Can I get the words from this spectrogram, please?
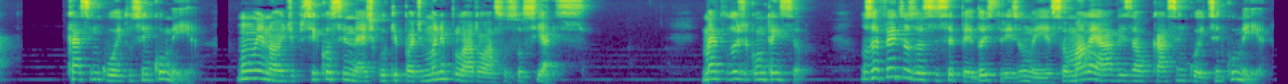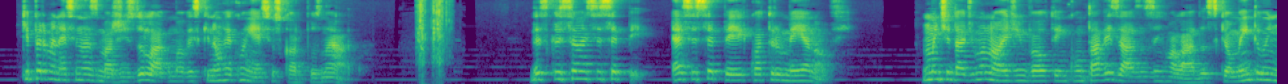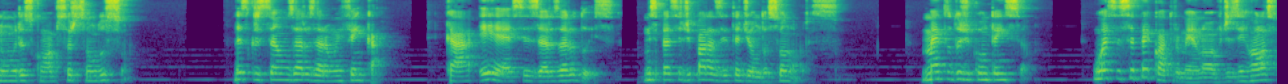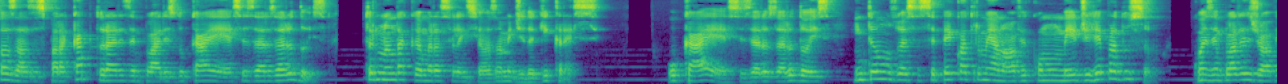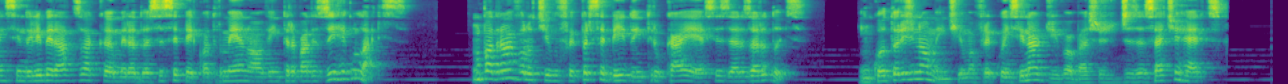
K5856. Um humanoide psicocinético que pode manipular laços sociais. Método de contenção. Os efeitos do SCP-2316 são maleáveis ao K5856, que permanece nas margens do lago uma vez que não reconhece os corpos na água. Descrição SCP. SCP-469 uma entidade humanoide envolta em incontáveis asas enroladas que aumentam em números com a absorção do som. Descrição 001 FNK KES-002 Uma espécie de parasita de ondas sonoras. Método de contenção. O SCP-469 desenrola suas asas para capturar exemplares do KES-002, tornando a câmara silenciosa à medida que cresce. O KES-002 então usa o SCP-469 como um meio de reprodução, com exemplares jovens sendo liberados à câmera do SCP-469 em intervalos irregulares. Um padrão evolutivo foi percebido entre o KES-002. Enquanto originalmente em uma frequência inaudível abaixo de 17 Hz,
